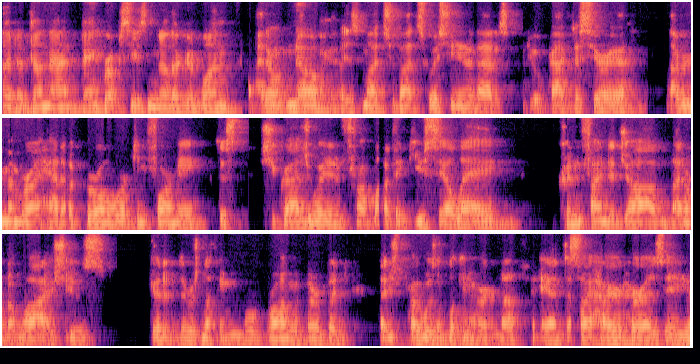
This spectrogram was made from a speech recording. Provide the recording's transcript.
that have done that. Bankruptcy is another good one. I don't know as much about switching into that as do a practice area. I remember I had a girl working for me. Just she graduated from I think UCLA, couldn't find a job. I don't know why. She was good. At, there was nothing wrong with her, but I just probably wasn't looking hard enough. And so I hired her as a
